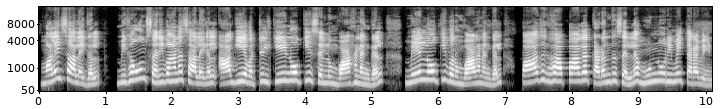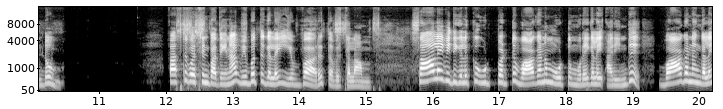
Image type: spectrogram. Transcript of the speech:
மலை சாலைகள் மிகவும் சரிவான சாலைகள் ஆகியவற்றில் கீழ்நோக்கி செல்லும் வாகனங்கள் மேல் நோக்கி வரும் வாகனங்கள் பாதுகாப்பாக கடந்து செல்ல முன்னுரிமை தர வேண்டும். ஃபர்ஸ்ட் கொஸ்டின் பார்த்தீங்கன்னா விபத்துகளை எவ்வாறு தவிர்க்கலாம்? சாலை விதிகளுக்கு உட்பட்டு வாகனம் ஓட்டும் முறைகளை அறிந்து வாகனங்களை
